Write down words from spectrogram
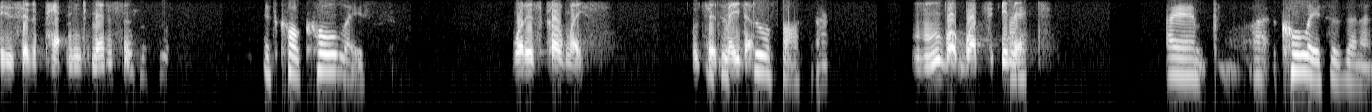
Is it a patent medicine? It's called Colace. What is colace? What's It's it made of? stool softener. hmm But what's in Right. it? I am uh, Colace is in it.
